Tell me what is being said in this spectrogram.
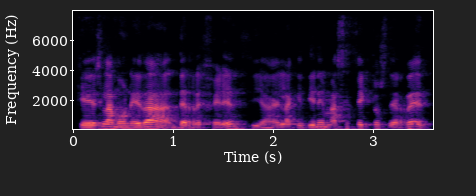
que es la moneda de referencia, en la que tiene más efectos de red,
